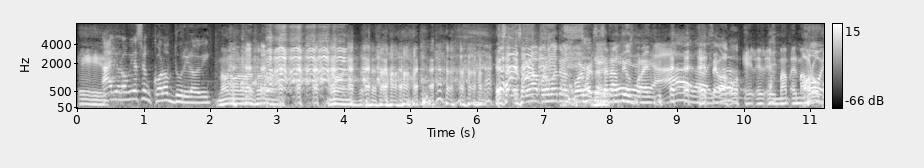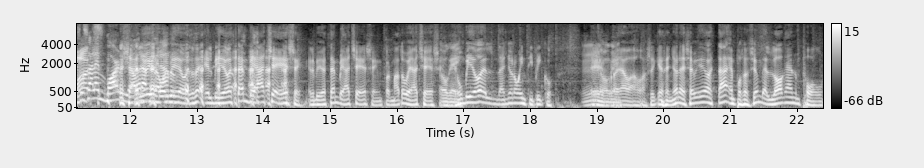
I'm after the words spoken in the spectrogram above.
eh, Ah, yo lo vi eso en Call of Duty, lo vi. no, no, no, eso no. Esa, esa era una promo de Transformers, esa era Optimus Prime. Ese bajó. El, el, el más, el. Eso sale en Barbie ahora el video. Entonces, el video está en VHS. El video está en VHS, en formato VHS. Ok. Es un video del año 90 y pico. Mm, eh. Por allá abajo. Así que, señores, ese video está en posesión de Logan Paul.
